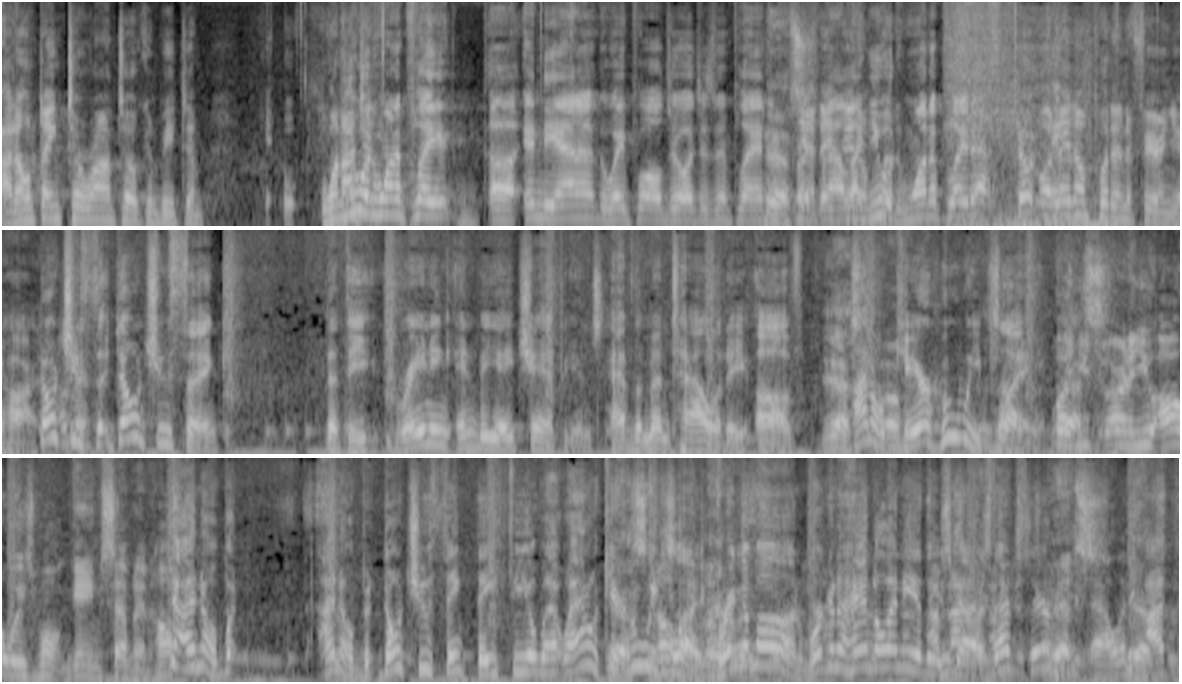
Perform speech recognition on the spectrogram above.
I don't think Toronto can beat them. When I You would just- want to play uh, Indiana the way Paul George has been playing in the Yes. Yeah, they- round. they Like you put- would want to play that. well, they don't put interfere in your heart. Don't you th- don't you think that the reigning NBA champions have the mentality of Yes, I don't well, care who we exactly. play? Well, Yes. you, Ernie, you always want Game Seven at home. Yeah, I know, but I know, but don't you think they feel that way? I don't care Yes, who we exactly. play. Bring them on. We're going to handle any of these not- guys. I'm That's their telling mentality. Yes. I think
